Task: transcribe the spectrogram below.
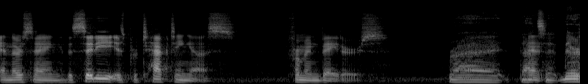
and they're saying the city is protecting us from invaders. Right. That's it. They're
